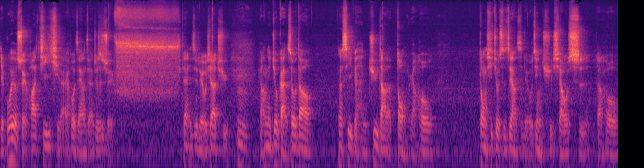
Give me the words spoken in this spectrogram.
也不会有水花激起来或怎样怎样，就是水嘘这样一直流下去，嗯，然后你就感受到那是一个很巨大的洞，然后东西就是这样子流进去消失，然后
